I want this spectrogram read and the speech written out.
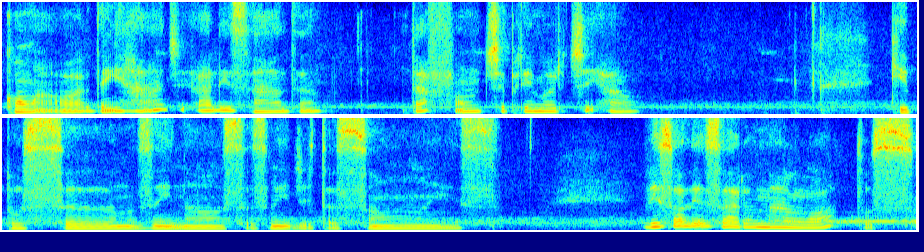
com a ordem radializada da fonte primordial. Que possamos em nossas meditações visualizar uma lótus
